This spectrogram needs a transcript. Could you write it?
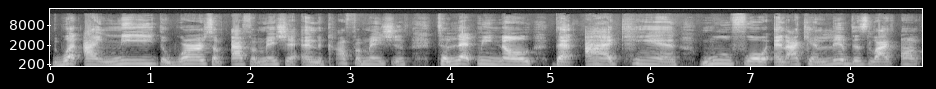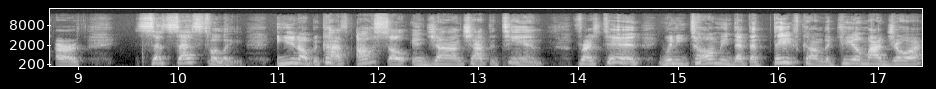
what I need, the words of affirmation and the confirmations to let me know that I can move forward and I can live this life on earth successfully. You know, because also in John chapter 10, verse 10, when he told me that the thief come to kill my joy,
